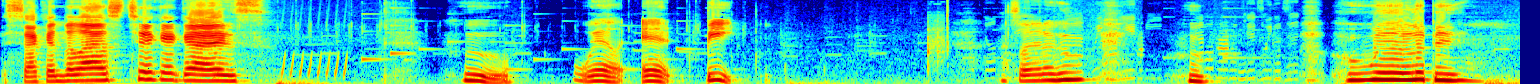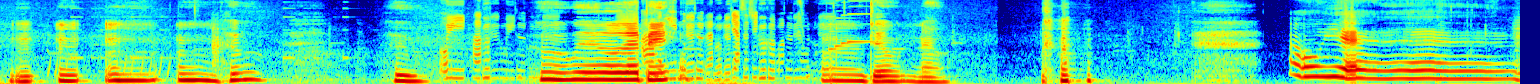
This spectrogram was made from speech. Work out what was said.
second to last ticket, guys. Who will it be? I said who? Who? Who will it be? Mm -mm -mm. Who? Who? Who will it be? Mm, don't know. oh yeah!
